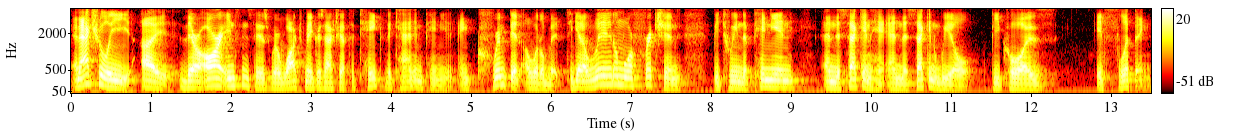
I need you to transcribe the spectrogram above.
And actually, uh, there are instances where watchmakers actually have to take the cannon pinion and crimp it a little bit to get a little more friction between the pinion and the second and the second wheel because it's slipping.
